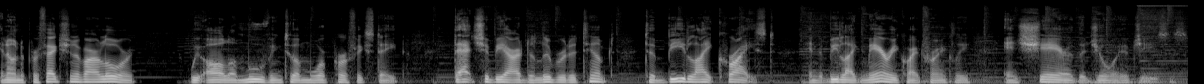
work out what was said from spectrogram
and on the perfection of our Lord we all are moving to a more perfect state. That should be our deliberate attempt to be like Christ and to be like Mary, quite frankly, and share the joy of Jesus.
